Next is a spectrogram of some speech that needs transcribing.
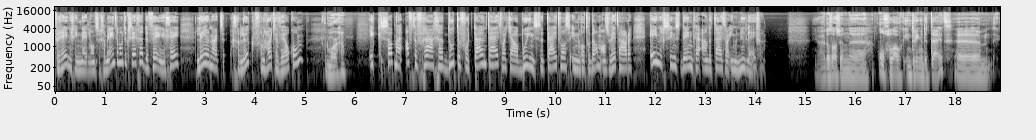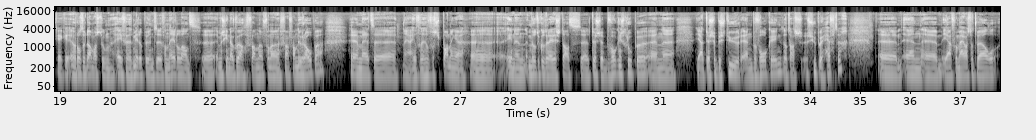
Vereniging Nederlandse Gemeenten, moet ik zeggen, de VNG. Leonard Geluk, van harte welkom. Goedemorgen. Ik zat mij af te vragen: doet de fortuintijd, wat jouw boeiendste tijd was in Rotterdam als wethouder, enigszins denken aan de tijd waarin we nu leven? Ja, dat was een uh, ongelooflijk indringende tijd. Uh, kijk, Rotterdam was toen even het middelpunt eh, van Nederland. Uh, en misschien ook wel van, van, van, van Europa. met nou ja, heel, veel, heel veel spanningen in een multiculturele stad tussen bevolkingsgroepen en ja, tussen bestuur en bevolking. Dat was super heftig. Ehm, en ehm, ja, voor mij was dat wel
